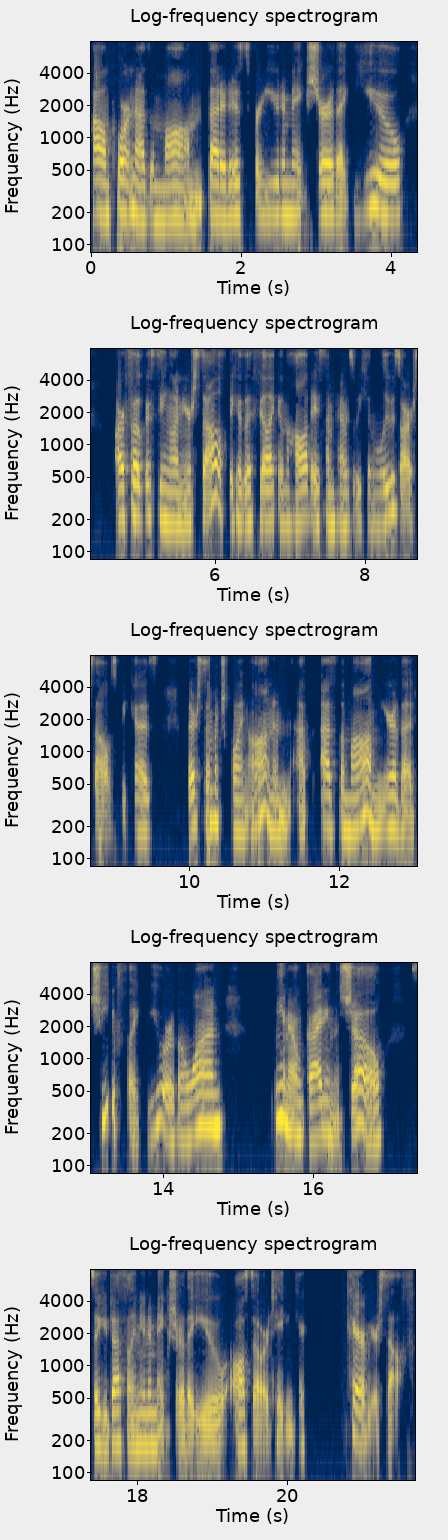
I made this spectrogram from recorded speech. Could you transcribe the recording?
how important as a mom that it is for you to make sure that you are focusing on yourself because I feel like in the holidays sometimes we can lose ourselves because there's so much going on. And as the mom you're the chief like you are the one you know guiding the show. So you definitely need to make sure that you also are taking care of yourself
